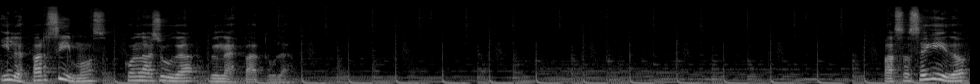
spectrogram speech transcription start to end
y lo esparcimos con la ayuda de una espátula. Paso seguido,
